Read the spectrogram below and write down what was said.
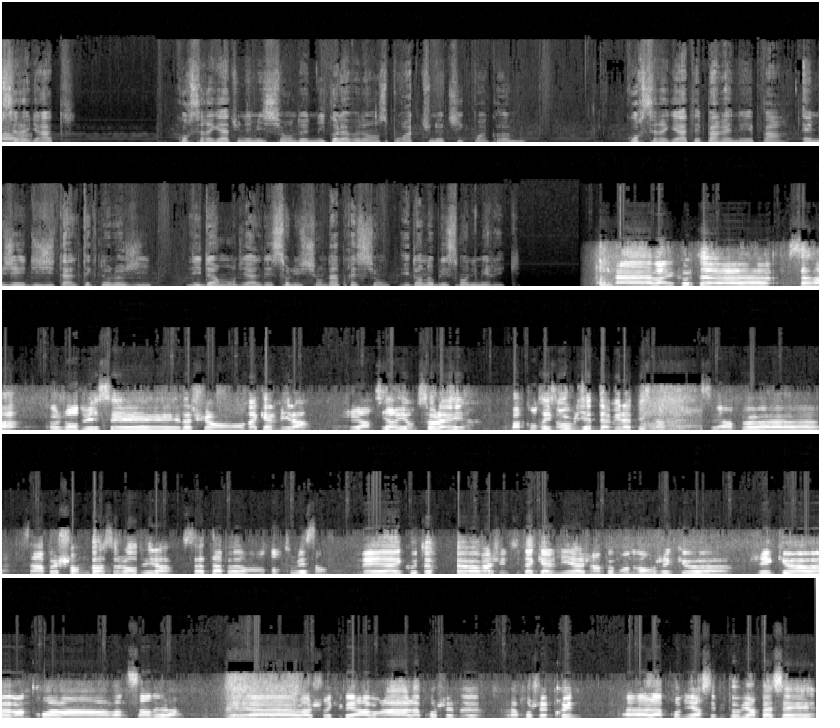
Course et régate. Course et régate, une émission de Nicolas Venance pour actunautique.com. Course et régate est parrainé par MG Digital Technologies, leader mondial des solutions d'impression et d'ennoblissement numérique. Euh, bah écoute, euh, ça va. Aujourd'hui, c'est là, je suis en accalmie là. J'ai un petit rayon de soleil. Par contre, ils ont oublié de damer la piste. hein. C'est un peu, euh, c'est un peu champ de boss aujourd'hui là. Ça tape dans, dans tous les sens. Mais écoute, voilà, j'ai une petite accalmie là. J'ai un peu moins de vent. J'ai que, euh, j'ai que euh, 23, 20, 25 nœuds là. Euh, voilà, je récupère avant la, prochaine, euh, la prochaine prune. Euh, la première, c'est plutôt bien passé.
